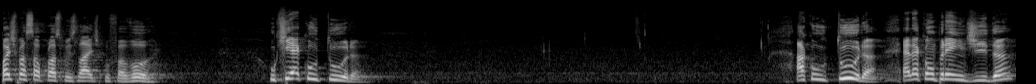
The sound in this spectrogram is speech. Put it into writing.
Pode passar o próximo slide, por favor? O que é cultura? A cultura, ela é compreendida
